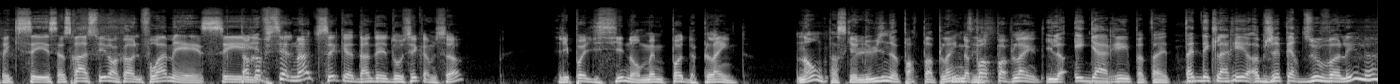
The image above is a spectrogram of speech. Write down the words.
fait que c'est, ça sera à suivre encore une fois, mais c'est. Donc officiellement, tu sais que dans des dossiers comme ça, les policiers n'ont même pas de plainte. Non, parce que lui ne porte pas plainte. Ils ne portent pas plainte. Il a égaré, peut-être. Peut-être déclaré objet perdu ou volé, là.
